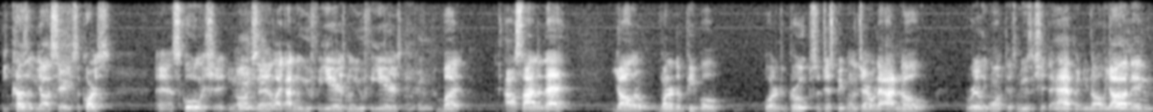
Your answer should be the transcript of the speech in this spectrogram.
because of y'all serious. Of course, And school and shit. You know what I'm Mhm. saying? Like I knew you for years, knew you for years. Mhm. But outside of that, y'all are one of the people, or the groups, or just people in general that I know really want this music shit to happen. You know, y'all didn't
